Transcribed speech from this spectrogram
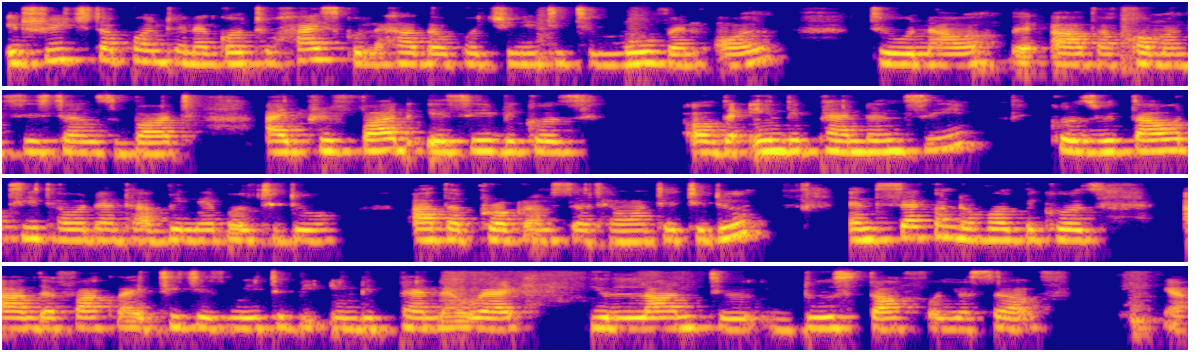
it reached a point when I got to high school, I had the opportunity to move and all to now the other common systems, but I preferred ACE because of the independency, because without it, I wouldn't have been able to do other programs that I wanted to do. And second of all, because um, the fact that it teaches me to be independent, where you learn to do stuff for yourself. Yeah.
